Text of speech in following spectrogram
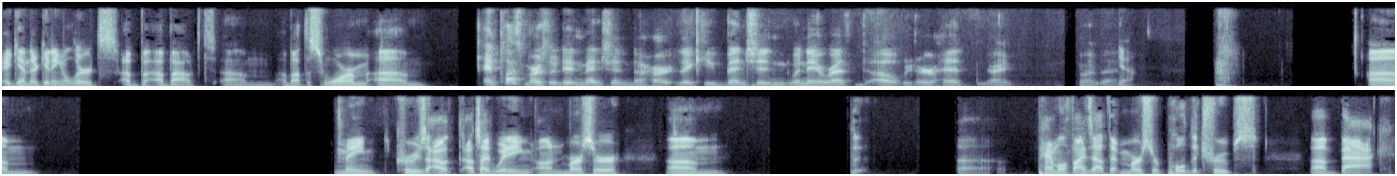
again they're getting alerts ab- about um about the swarm. Um, And plus, Mercer didn't mention the hurt. Like he mentioned when they arrest. oh her head, right? My bad. Yeah. um, main crew's out outside waiting on Mercer. Um, uh, Pamela finds out that Mercer pulled the troops uh, back.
